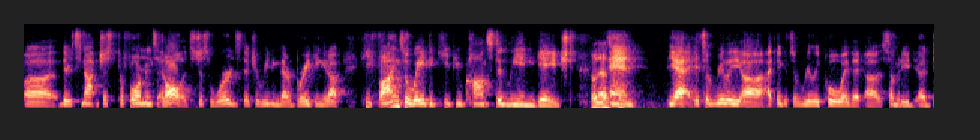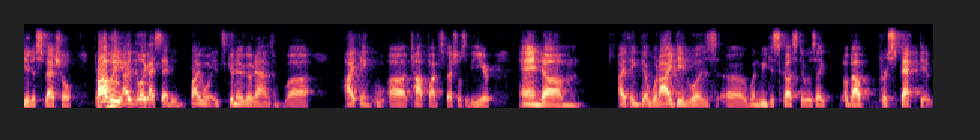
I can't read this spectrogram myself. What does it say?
uh, there's not just performance at all. It's just words that you're reading that are breaking it up. He finds a way to keep you constantly engaged. Oh, that's and cool. yeah, it's a really uh, I think it's a really cool way that uh, somebody uh, did a special. Probably, I, like I said, it probably it's going to go down as uh, I think uh, top five specials of the year. And um, I think that what I did was uh, when we discussed it was like about perspective.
